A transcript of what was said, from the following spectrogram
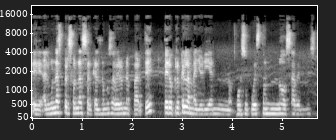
eh, algunas personas alcanzamos a ver una parte, pero creo que la mayoría, por supuesto, no no sabemos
